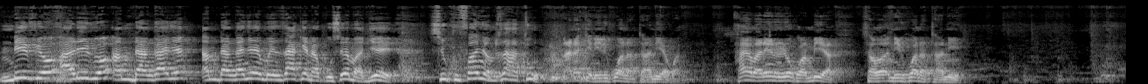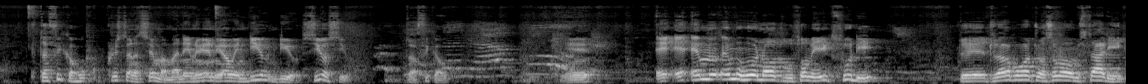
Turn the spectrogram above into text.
ndivyo alivyo amdanganya amdanganyaye mwenzake na kusema je sikufanya mzaha tu maana nilikuwa natania bwana. Haya maneno niliyokuambia nilikuwa natania. Tutafika huko Kristo anasema maneno yenu yawe ndio ndio sio sio. Tutafika huko eh em e, em huo nao tusome ili kusudi tutakapokuwa tunasoma mstari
